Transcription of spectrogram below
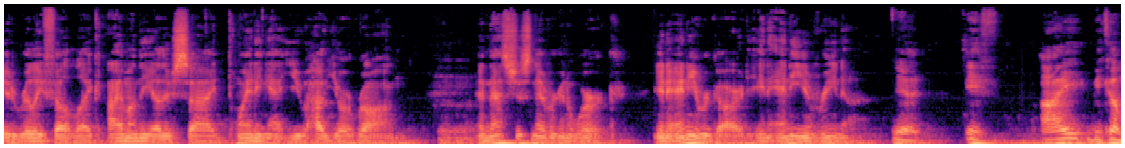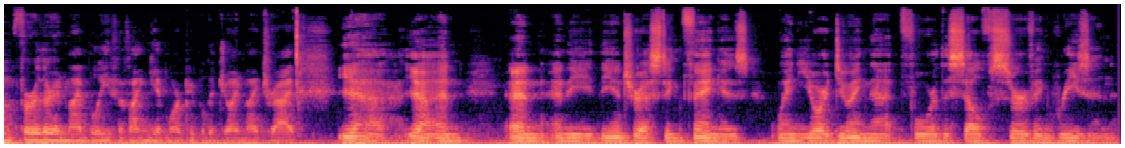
it really felt like i'm on the other side pointing at you how you're wrong Mhm. and that's just never going to work in any regard in any arena Yeah. If I become further in my belief, if I can get more people to join my tribe. yeah yeah and and and the the interesting thing is when you're doing that for the self-serving reason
